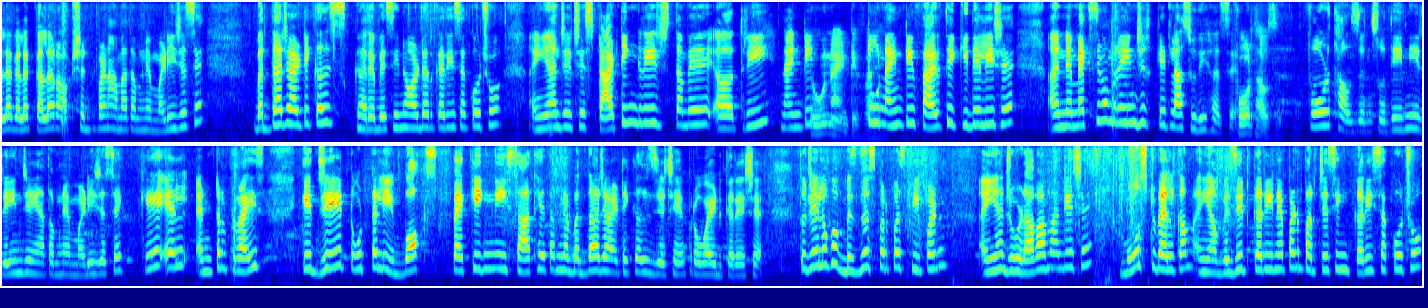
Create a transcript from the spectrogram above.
અલગ અલગ કલર ઓપ્શન પણ આમાં તમને મળી જશે. બધા જ આર્ટિકલ્સ ઘરે બેસીને ઓર્ડર કરી શકો છો. અહીંયા જે છે સ્ટાર્ટિંગ રેન્જ તમે થ્રી નાઇન્ટી 295. ટુ નાઇન્ટી ફાઇવથી કીધેલી છે. અને મેક્સિમમ રેન્જ કેટલા સુધી હશે? ફોર થાઉઝન્ડ ફોર થાઉઝન્ડ સુધીની રેન્જ અહીંયા તમને મળી જશે. કે એલ એન્ટરપ્રાઇઝ કે જે ટોટલી બોક્સ પેકિંગની સાથે તમને બધા જ આર્ટિકલ્સ જે છે પ્રોવાઈડ કરે છે. તો જે લોકો બિઝનેસ પર્પઝથી પણ અહીંયા જોડાવા માંગે છે મોસ્ટ વેલકમ અહીંયા વિઝિટ કરીને પણ પરચેસિંગ કરી શકો છો.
